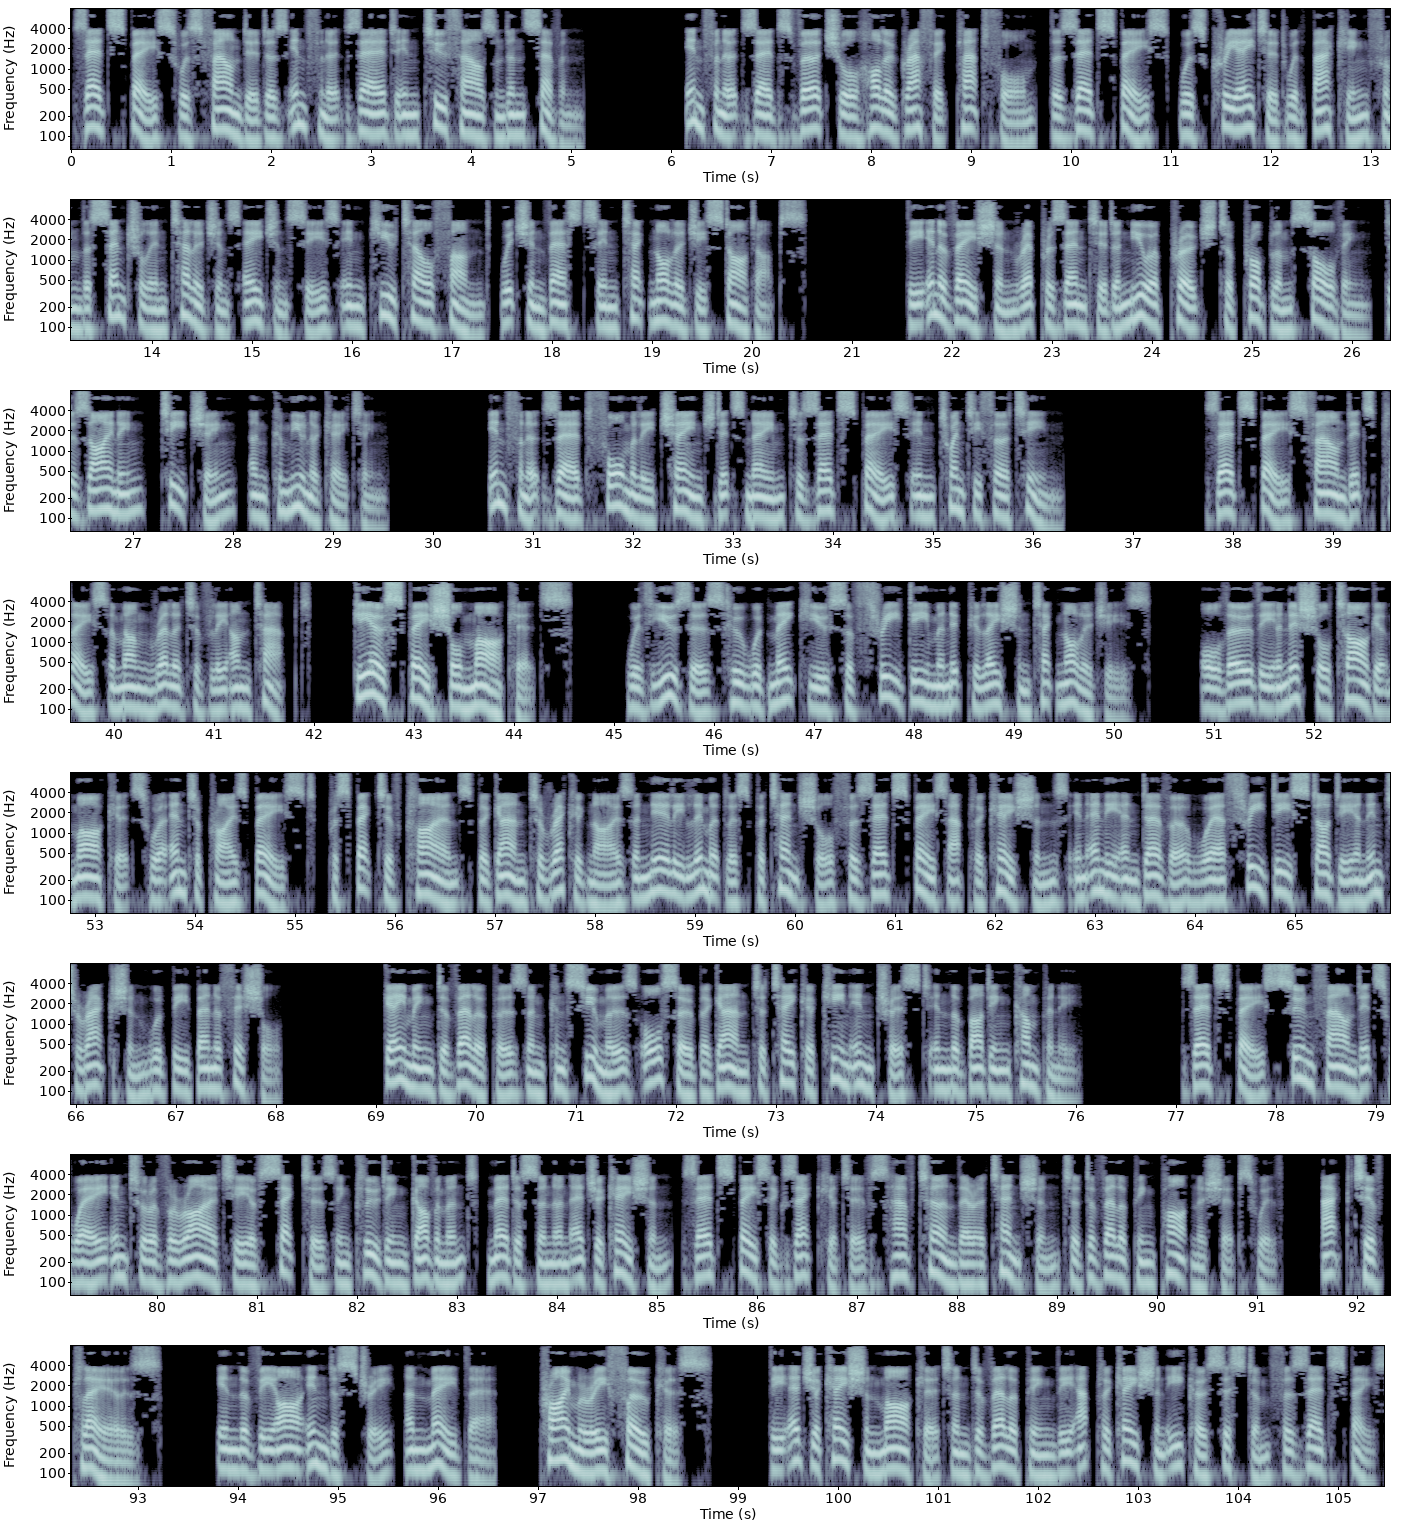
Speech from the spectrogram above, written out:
Z-Space was founded as Infinite Z in 2007. Infinite Z's virtual holographic platform, the Z-Space, was created with backing from the Central Intelligence Agency's In-Q-Tel Fund, which invests in technology startups. The innovation represented a new approach to problem solving, designing, teaching, and communicating. Infinite Z formally changed its name to Z-Space in 2013. Z-Space found its place among relatively untapped geospatial markets, with users who would make use of 3D manipulation technologies. Although the initial target markets were enterprise-based, prospective clients began to recognize a nearly limitless potential for Z-space applications in any endeavor where 3D study and interaction would be beneficial. Gaming developers and consumers also began to take a keen interest in the budding company. Z-Space soon found its way into a variety of sectors including government, medicine and education. Z-Space executives have turned their attention to developing partnerships with active players in the VR industry, and made their primary focus the education market and developing the application ecosystem for Z-Space.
